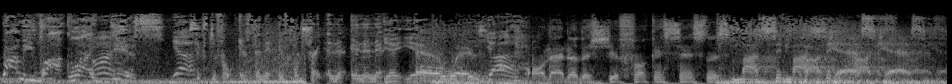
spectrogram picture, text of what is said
Bobby rock like this. Yeah. 64 infinite infiltrating the internet. yeah, yeah. Airwaves. Yeah. All that other shit fucking senseless. My City Podcast.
